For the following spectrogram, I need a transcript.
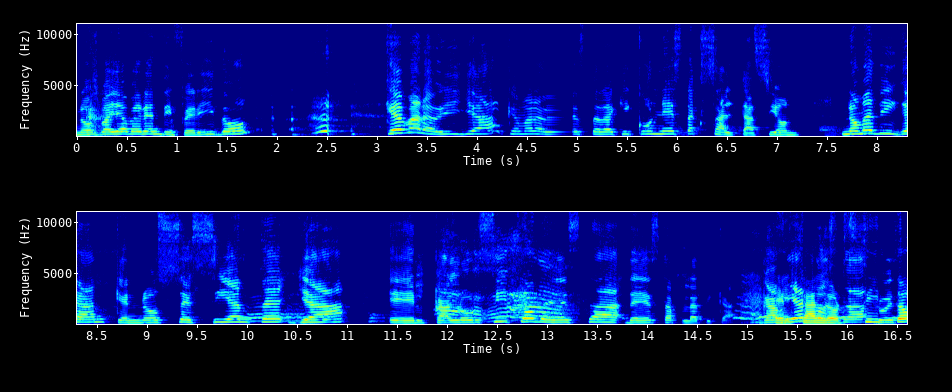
nos vaya a ver en diferido. Qué maravilla, qué maravilla estar aquí con esta exaltación. No me digan que no se siente ya el calorcito de esta, de esta plática. Gabriel el calorcito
